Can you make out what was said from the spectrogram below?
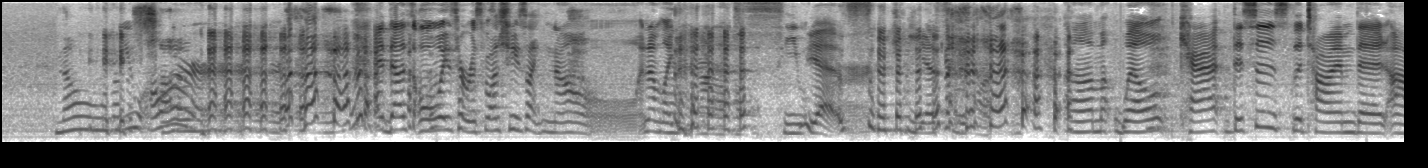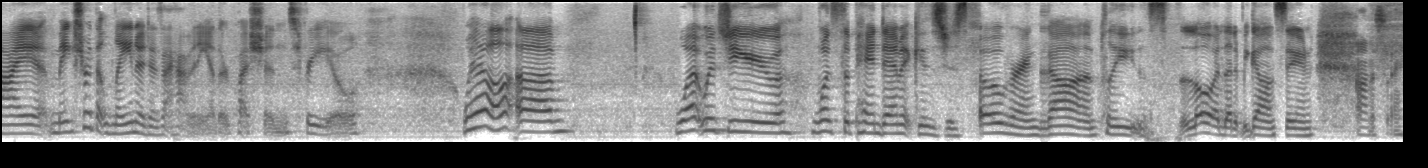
No, You are. and that's always her response. She's like, "No." And I'm like, "Yes, you Yes. are. Yes, you are." Um, well, Kat, this is the time that I make sure that Lana doesn't have any other questions for you. Well, um, what would you, once the pandemic is just over and gone, please, Lord, let it be gone soon. Honestly,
